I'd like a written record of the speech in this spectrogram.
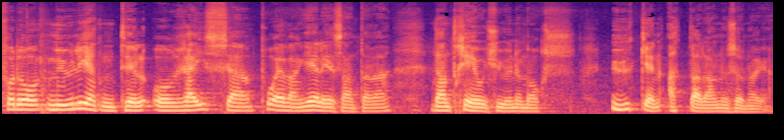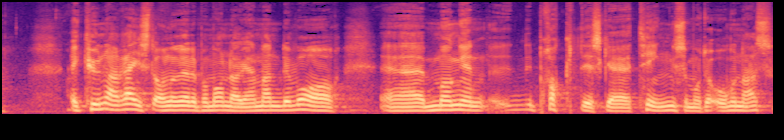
får da muligheten til å reise på Evangeliesenteret den 23. mars. Uken etter denne søndagen. Jeg kunne ha reist allerede på mandagen, men det var eh, mange praktiske ting som måtte ordnes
